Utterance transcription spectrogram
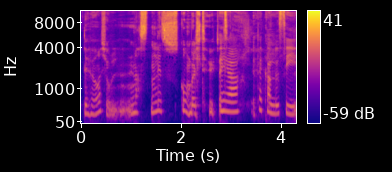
Det høres jo nesten litt skummelt ut. Ja, det kan du si.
